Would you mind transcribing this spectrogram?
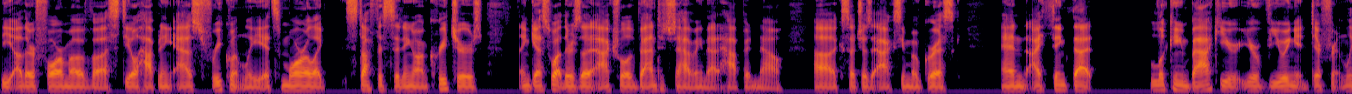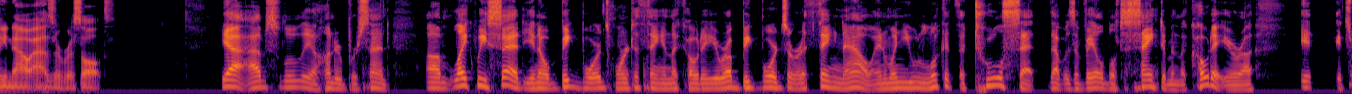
the other form of uh, steal happening as frequently. It's more like stuff is sitting on creatures, and guess what? There's an actual advantage to having that happen now, uh, such as Axiom of Grisk. And I think that looking back, you're you're viewing it differently now as a result. Yeah, absolutely, hundred percent. Um, like we said, you know, big boards weren't a thing in the Coda era. Big boards are a thing now, and when you look at the tool set that was available to Sanctum in the Coda era, it it's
